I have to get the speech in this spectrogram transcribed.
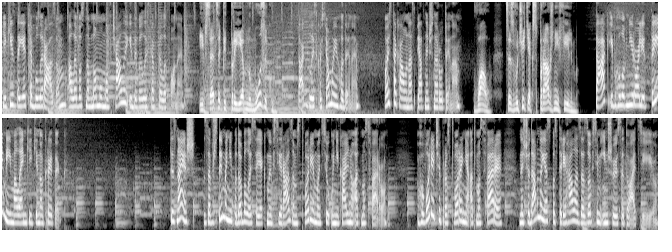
які, здається, були разом, але в основному мовчали і дивилися в телефони. І все це під приємну музику. Так, близько сьомої години. Ось така у нас п'ятнична рутина. Вау, це звучить як справжній фільм. Так, і в головній ролі ти, мій маленький кінокритик. Ти знаєш, завжди мені подобалося, як ми всі разом створюємо цю унікальну атмосферу. Говорячи про створення атмосфери, нещодавно я спостерігала за зовсім іншою ситуацією.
